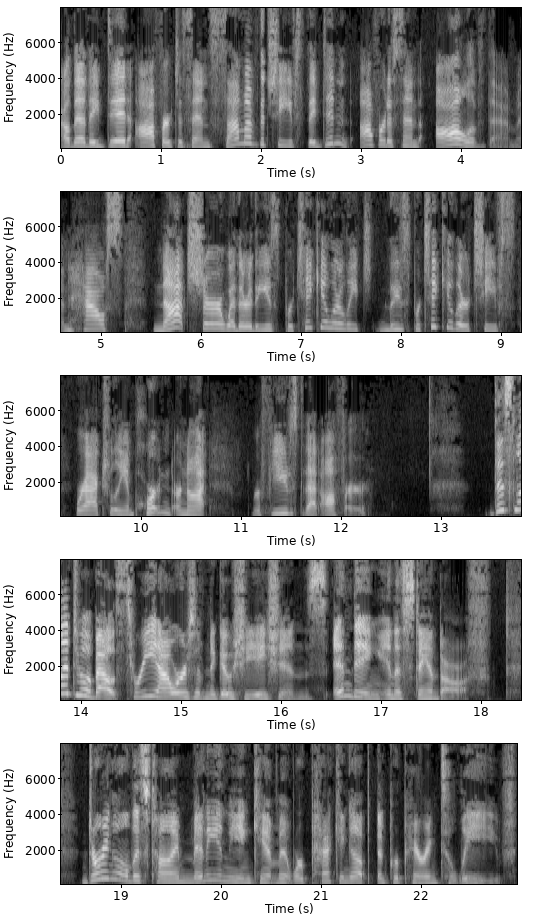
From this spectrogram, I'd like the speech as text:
Although they did offer to send some of the chiefs, they didn't offer to send all of them, and House, not sure whether these particularly, these particular chiefs were actually important or not, refused that offer. This led to about three hours of negotiations, ending in a standoff. During all this time, many in the encampment were packing up and preparing to leave.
